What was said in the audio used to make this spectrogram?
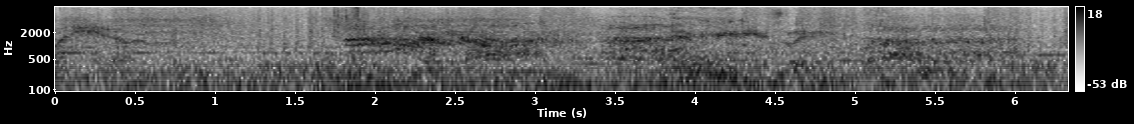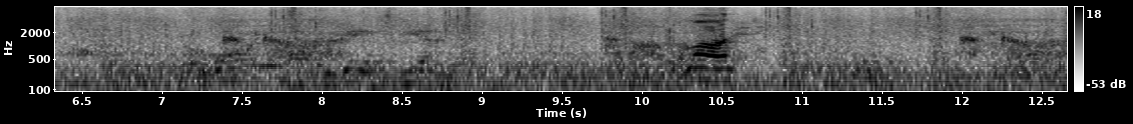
what hit him. Immediately. Your warriors have engaged the enemy. Come on. I'm gone.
